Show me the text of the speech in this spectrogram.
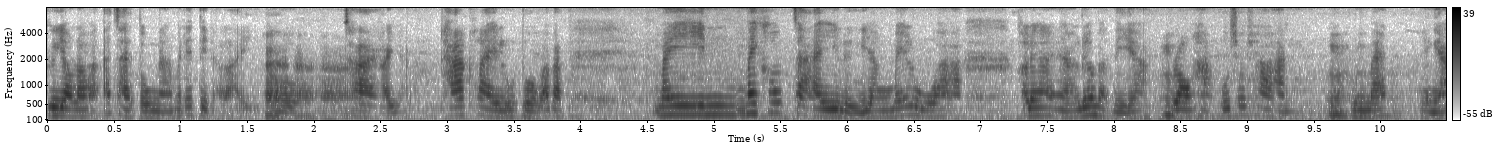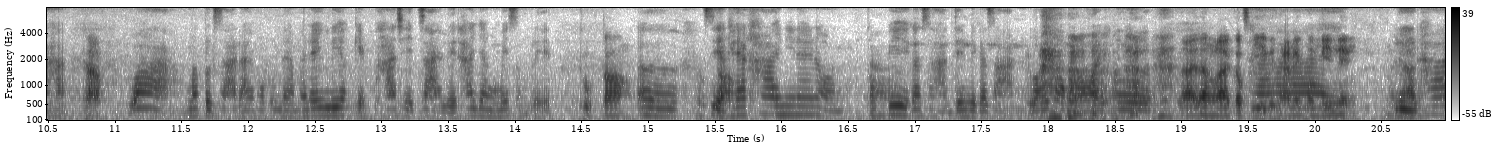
คือยอมรับว่าอะจ่ายตรงนะไม่ได้ติดอะไรอ่าเอออ่าอ่า ใช่ค่ะอยากถ้าใครรู้ตัวว่าแบบไม่ไม่เข้าใจหรือยังไม่รู้ว่า เขาเรียกอะไรนะเรื่องแบบนี้อะลองหาผู้เชี่ยวชาญอืมคุณแม็กอย่างเงี้ยค่ะครับ ว่ามาปรึกษาได้เพราะคุณแม่ไม่ได้เรียกเก็บค่าใช้จ่ายเลยถ้ายังไม่สำเร็จถูกต้อง เออถูกต้องเสียแค่ค่ายนี่แน่นอนก๊อปปี้เอกสารเตรียมเอกสารร้อยสองร้อยเออ หลายหลังร้อยก็พี่ก็ทางให้ผมนิดนึงหรือนะครับ ถ้า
